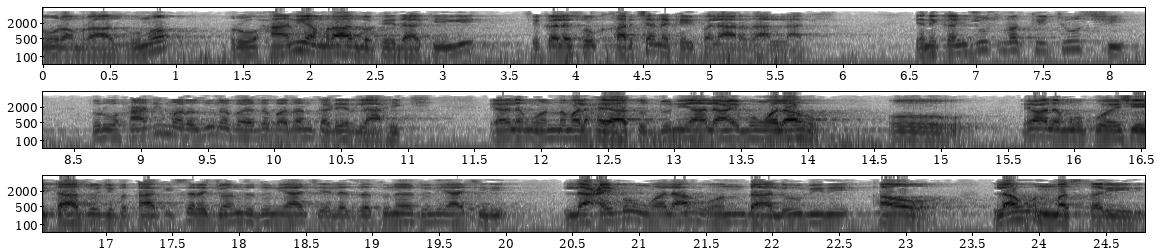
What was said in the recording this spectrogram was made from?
نور امراض هم روحاني امراض به پیدا کیږي چې کله څوک خرچه نه کوي په لار د الله کې یعنی کنجوس مکی چوس شي روحاني مرزونه به د بدن تډیر لاحق یعلم انما الحیات الدنیا لعب ولهو او یعلم کوی شي تاسو چې پتا کې سره ژوند د دنیا چې لذتونه دنیا چې دي لعب ولهو دالو بي دي او لهو مسخري دي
